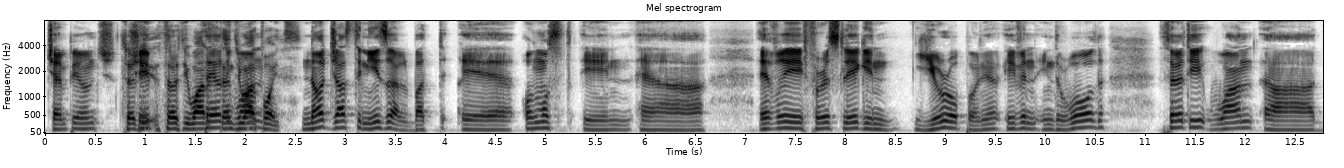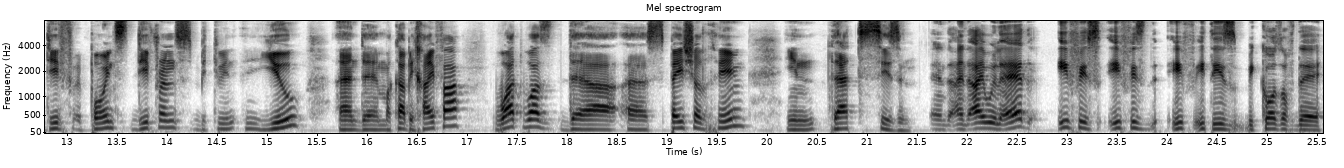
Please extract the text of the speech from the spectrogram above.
championship 30, 31, 31 points. not just in Israel, but uh, almost in uh, every first league in Europe or even in the world. 31 uh, diff- points difference between you and uh, Maccabi Haifa. What was the uh, special thing in that season? And and I will add if is if is if it is because of the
